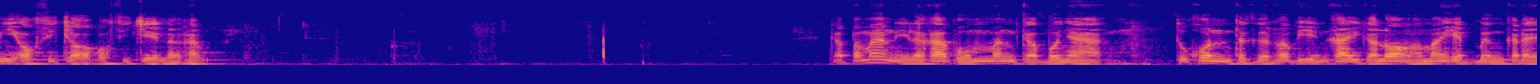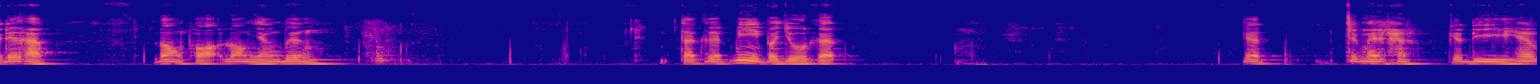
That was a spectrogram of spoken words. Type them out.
มีออกซิจอกออกซิเจนนะครับกับประมาณนี้แหละครับ ผมมันกับบ่ยากทุกคนถ้าเกิดว่าไปเห็นใครก็ลองเอามาเฮ็ดเบิงก็ได้เด้อครับ ลองเพาะลองยังเบิง ถ้าเกิดมีประโยชน์ก็ก็จังไดล่ะก็ดีครับ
